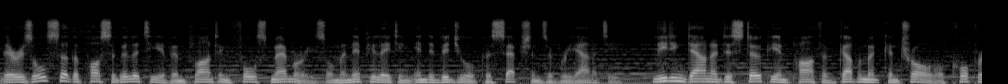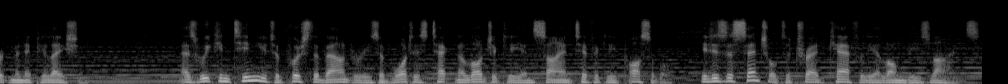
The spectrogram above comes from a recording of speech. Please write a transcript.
There is also the possibility of implanting false memories or manipulating individual perceptions of reality, leading down a dystopian path of government control or corporate manipulation. As we continue to push the boundaries of what is technologically and scientifically possible, it is essential to tread carefully along these lines.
